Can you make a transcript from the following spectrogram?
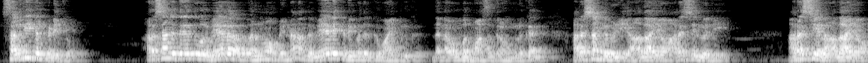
சலுகைகள் கிடைக்கும். அரசாங்கத்திலேருந்து ஒரு வேலை வரணும் அப்படின்னா அந்த வேலை கிடைப்பதற்கு வாய்ப்பு இருக்கு. இந்த நவம்பர் மாசத்துல உங்களுக்கு அரசாங்க வழி ஆதாயம் அரசியல் வழி அரசியல் ஆதாயம்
